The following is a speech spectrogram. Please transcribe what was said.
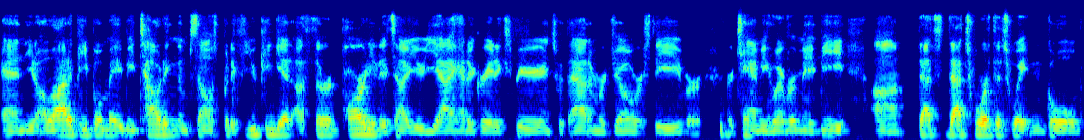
and you know a lot of people may be touting themselves but if you can get a third party to tell you yeah i had a great experience with adam or joe or steve or, or tammy whoever it may be um, that's that's worth its weight in gold.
